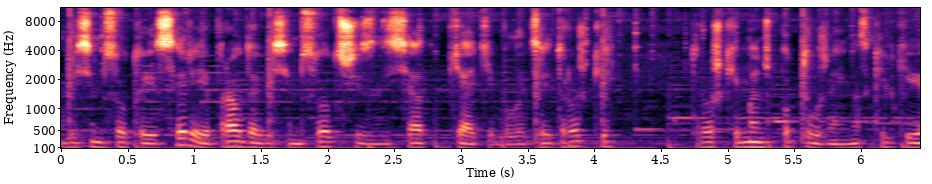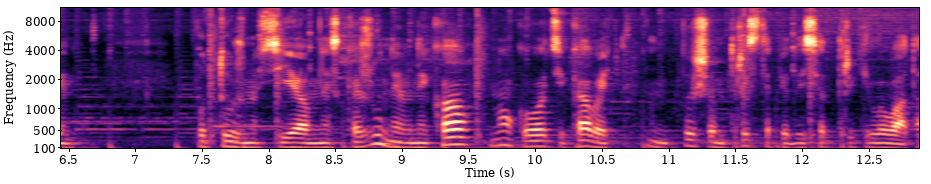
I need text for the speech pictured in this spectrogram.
800 серії, правда, 865 були. Цей трошки, трошки менш потужний. Наскільки він потужності я вам не скажу, не вникав. Ну, кого цікавить, пишемо 353 кВт,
